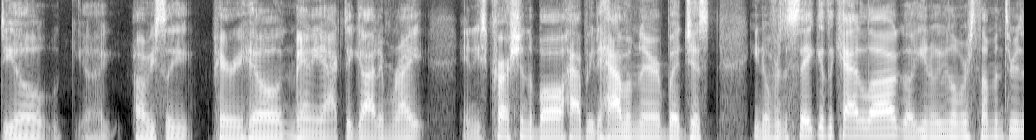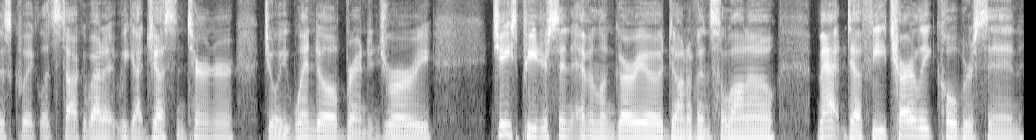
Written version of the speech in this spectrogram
deal. Uh, obviously, Perry Hill and Manny Acta got him right, and he's crushing the ball. Happy to have him there, but just you know, for the sake of the catalog, uh, you know, even though we're thumbing through this quick, let's talk about it. We got Justin Turner, Joey Wendle, Brandon Drury, Jace Peterson, Evan Longoria, Donovan Solano, Matt Duffy, Charlie Culberson,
